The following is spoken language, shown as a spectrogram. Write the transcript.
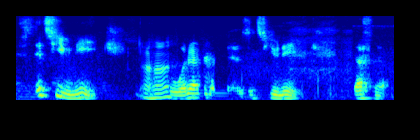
it's, it's unique. Uh-huh. Whatever it is, it's unique. Definitely.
